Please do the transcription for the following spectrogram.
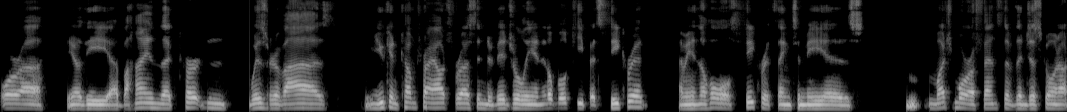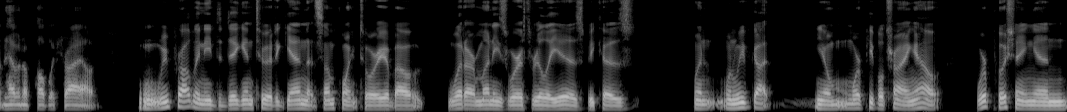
or, uh, you know, the uh, behind the curtain Wizard of Oz. You can come try out for us individually, and it'll we'll keep it secret. I mean, the whole secret thing to me is much more offensive than just going out and having a public tryout. We probably need to dig into it again at some point, Tori, about what our money's worth really is, because when when we've got you know more people trying out, we're pushing and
